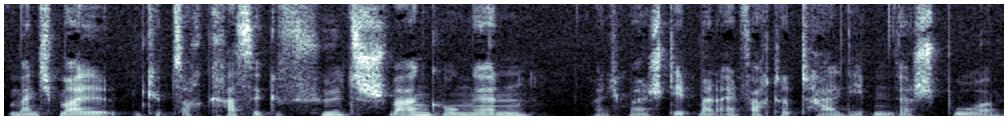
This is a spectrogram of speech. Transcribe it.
Manchmal gibt es auch krasse Gefühlsschwankungen. Manchmal steht man einfach total neben der Spur.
